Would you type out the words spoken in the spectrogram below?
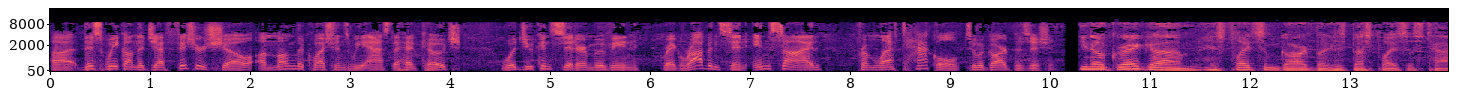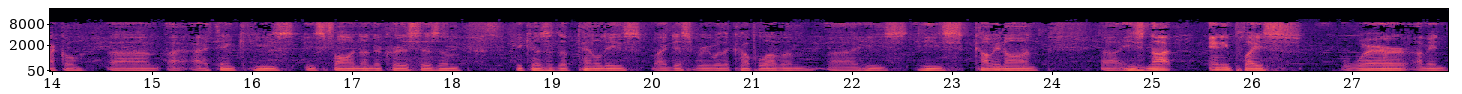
Uh, this week on the Jeff Fisher Show, among the questions we asked the head coach, would you consider moving Greg Robinson inside from left tackle to a guard position? You know, Greg um, has played some guard, but his best place is tackle. Um, I, I, think he's he's fallen under criticism because of the penalties. I disagree with a couple of them. Uh, he's he's coming on. Uh, he's not any place where I mean,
